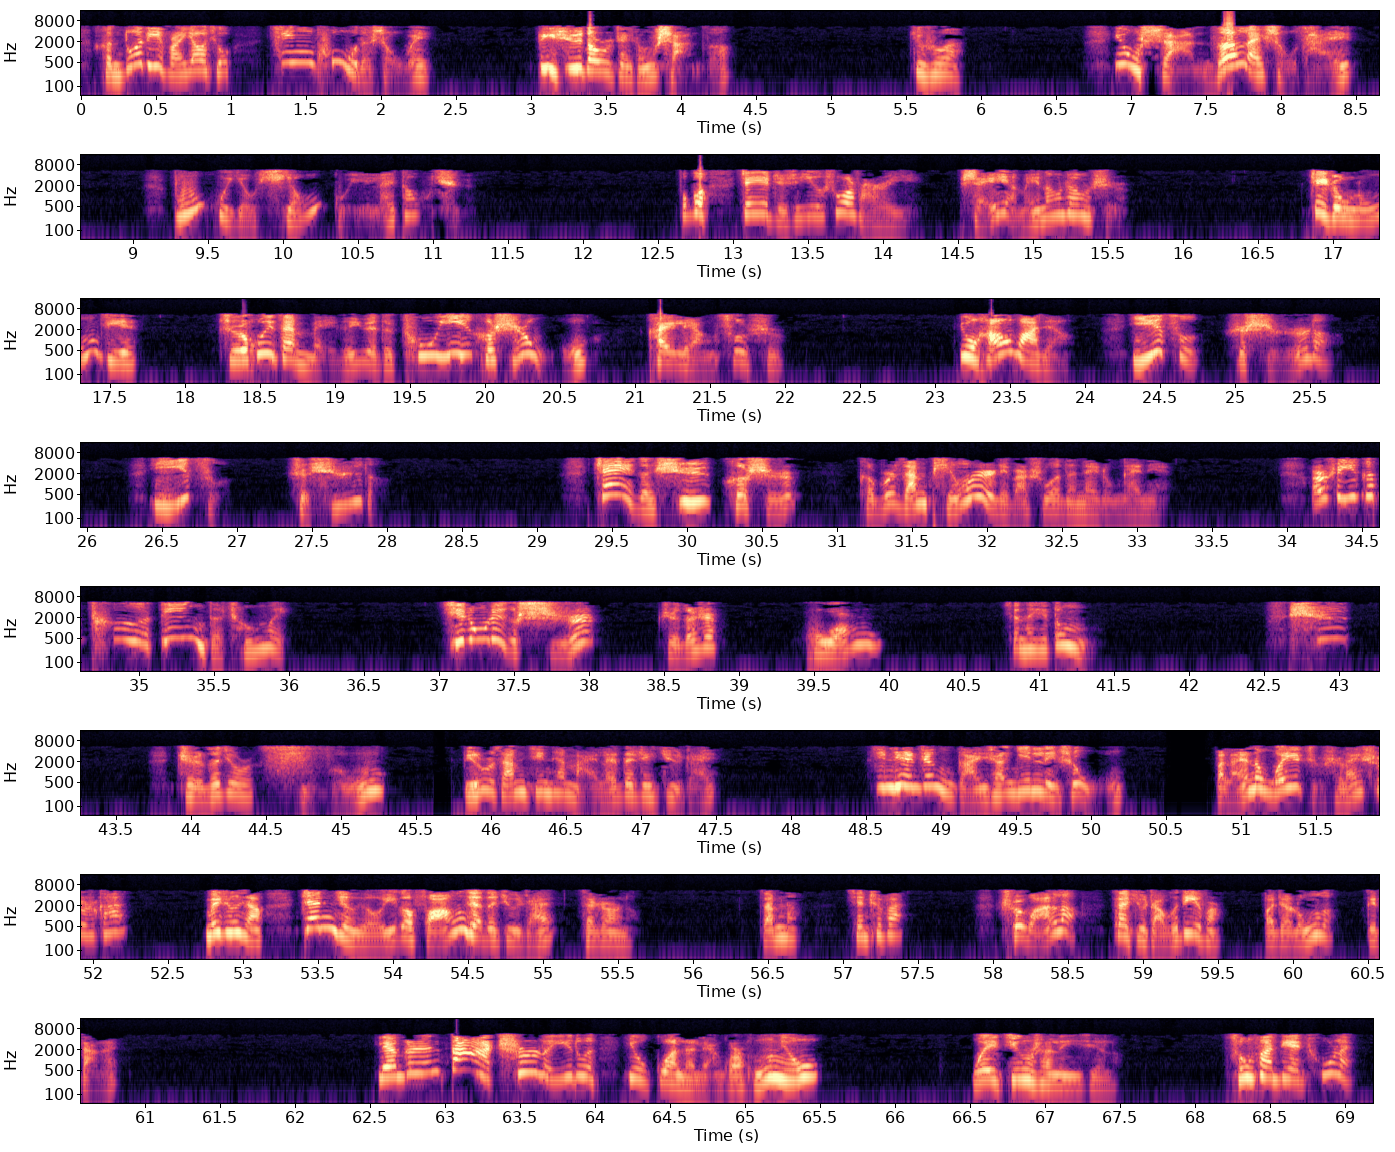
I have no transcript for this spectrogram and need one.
很多地方要求金库的守卫必须都是这种闪子。据说啊，用闪子来守财，不会有小鬼来盗取。不过这也只是一个说法而已。谁也没能证实。这种龙街只会在每个月的初一和十五开两次市。用行话讲，一次是实的，一次是虚的。这个虚和实可不是咱平日里边说的那种概念，而是一个特定的称谓。其中这个实指的是活物，像那些动物；虚。指的就是死屋，比如咱们今天买来的这巨宅。今天正赶上阴历十五，本来呢我也只是来试试看，没成想真就有一个房家的巨宅在这儿呢。咱们呢先吃饭，吃完了再去找个地方把这笼子给打开。两个人大吃了一顿，又灌了两罐红牛，我也精神了一些了。从饭店出来，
